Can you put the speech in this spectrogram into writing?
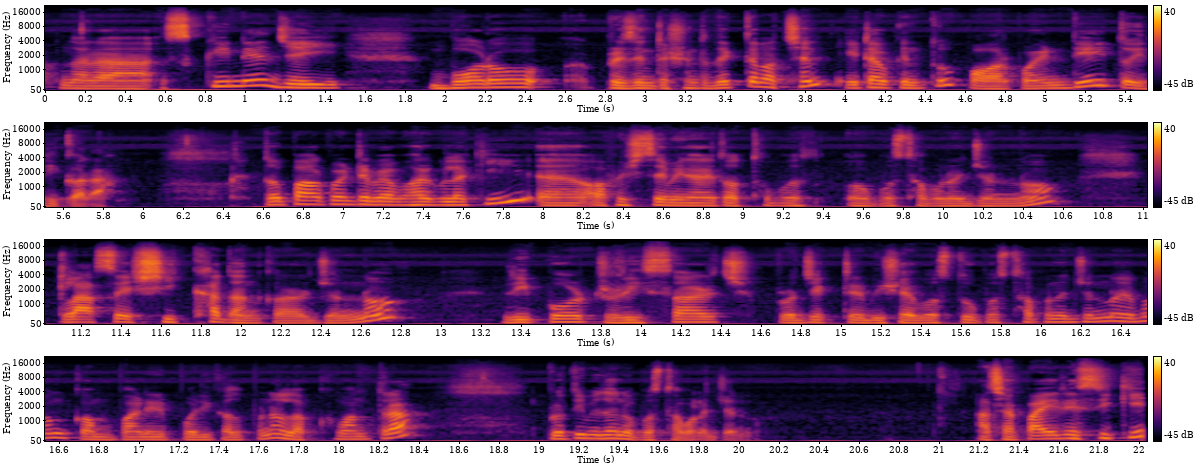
আপনারা স্ক্রিনে যেই বড় প্রেজেন্টেশনটা দেখতে পাচ্ছেন, এটাও কিন্তু পাওয়ার পয়েন্ট দিয়েই তৈরি করা। তো পাওয়ার পয়েন্টের ব্যবহারগুলো কি? অফিস সেমিনারে তথ্য উপস্থাপনের জন্য ক্লাসে শিক্ষাদান করার জন্য রিপোর্ট রিসার্চ প্রজেক্টের বিষয়বস্তু উপস্থাপনের জন্য এবং কোম্পানির পরিকল্পনা, লক্ষ্যমাত্রা, প্রতিবেদন উপস্থাপনের জন্য। আচ্ছা পাইরেসি কি?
